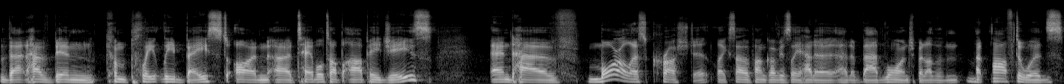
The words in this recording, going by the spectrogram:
that have been completely based on uh, tabletop RPGs and have more or less crushed it. Like Cyberpunk obviously had a had a bad launch, but other than but afterwards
